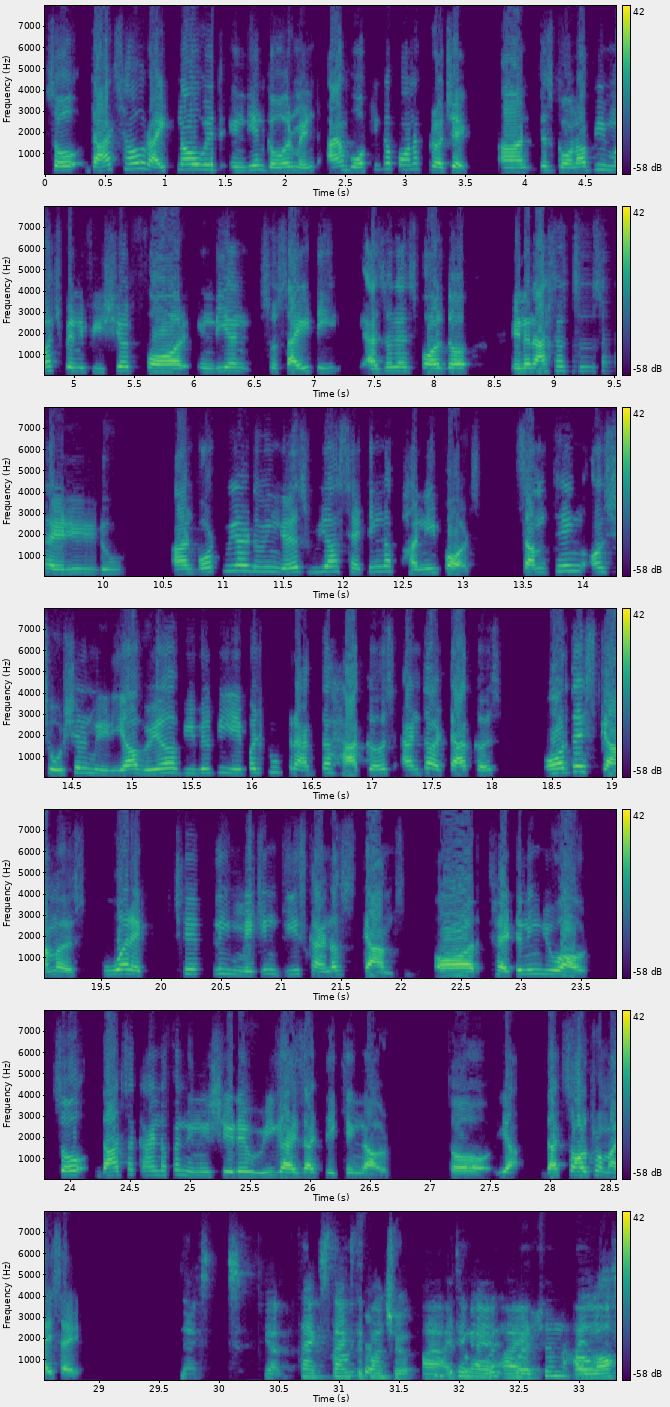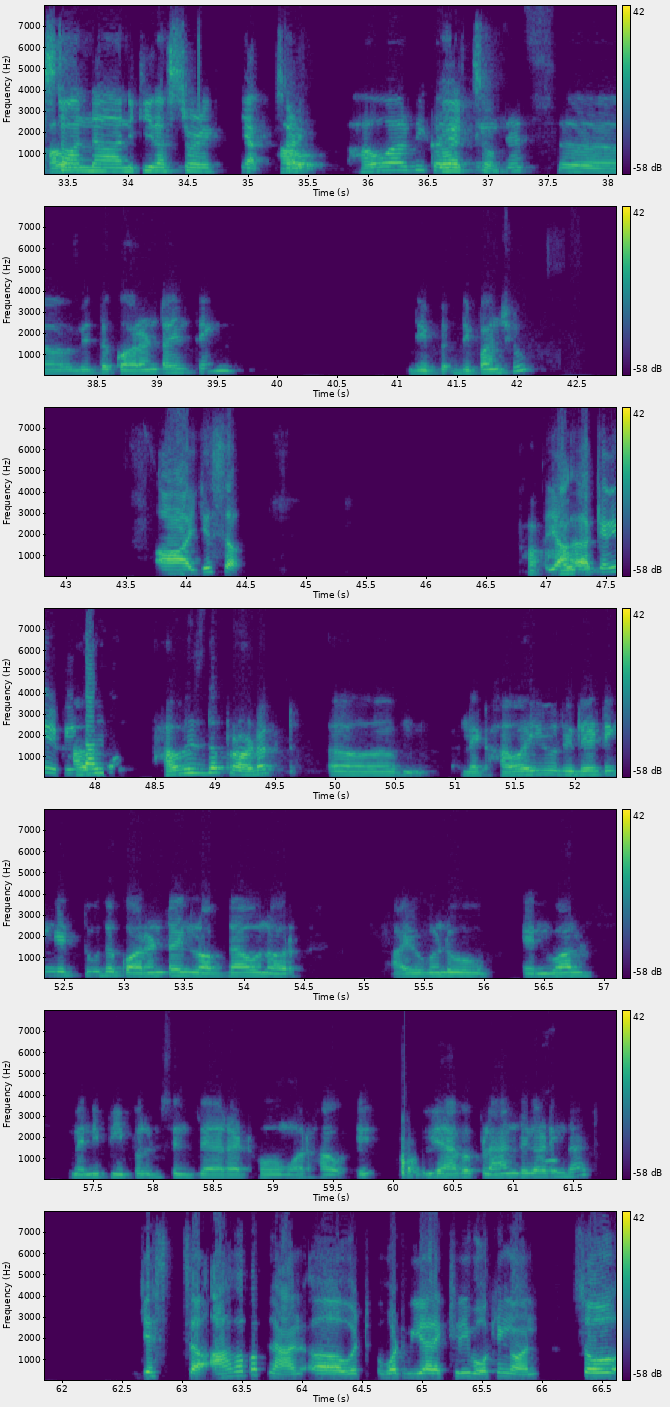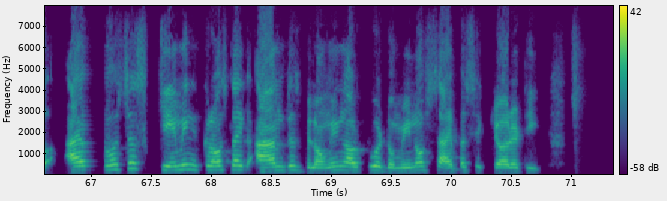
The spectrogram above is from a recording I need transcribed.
so that's how right now with indian government i'm working upon a project and this gonna be much beneficial for indian society as well as for the international society do. and what we are doing is we are setting up honeypots something on social media where we will be able to track the hackers and the attackers or the scammers who are actually making these kind of scams or threatening you out so that's a kind of an initiative we guys are taking out so yeah that's all from my side Next. Yeah. Thanks. Thanks, Awesome. Dipanshu. I, I think I, I, question, I how- lost how- on uh, Nikita's story. Yeah. Sorry. How how are we Go ahead, connecting this uh, with the quarantine thing? Dip, Dipanshu? uh yes sir. How, yeah how, uh, can you repeat how that is, how is the product um, like how are you relating it to the quarantine lockdown or are you going to involve many people since they are at home or how? Do you have a plan regarding that yes sir. I have a plan uh what what we are actually working on. So i was just coming across like i'm just belonging out to a domain of cybersecurity.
